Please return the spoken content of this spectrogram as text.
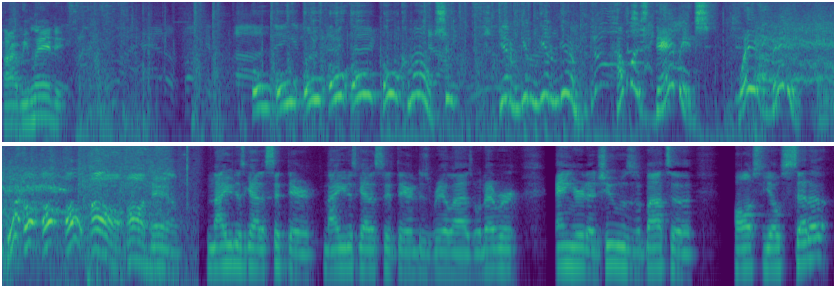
All right, we landed. oh, oh, oh, oh, oh, come on, shoot. Get him, get him, get him, get him. How much damage? Wait a minute. What? Oh, oh, oh, oh, oh, damn. Now you just gotta sit there. Now you just gotta sit there and just realize whatever anger that you was about to cause to your setup,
